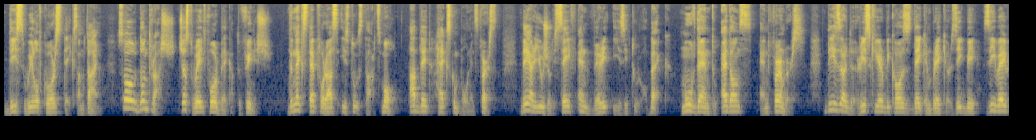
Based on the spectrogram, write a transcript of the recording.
This will of course take some time, so don't rush, just wait for backup to finish. The next step for us is to start small. Update HACS components first. They are usually safe and very easy to roll back. Move then to add-ons and firmwares. These are the riskier because they can break your Zigbee, Z-Wave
